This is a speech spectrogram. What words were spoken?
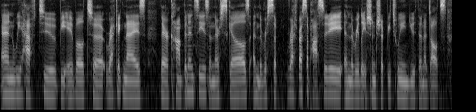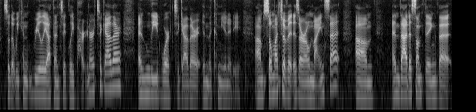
and we have to be able to recognize their competencies and their skills and the reciprocity in the relationship between youth and adults so that we can really authentically partner together and lead work together in the community. Um, so much of it is our own mindset. Um, and that is something that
